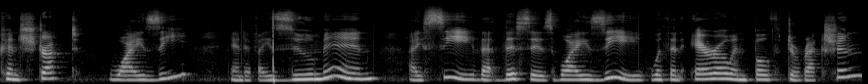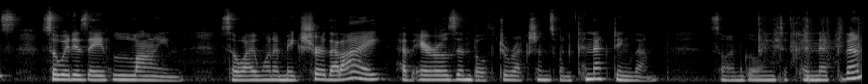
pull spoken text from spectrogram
construct YZ. And if I zoom in, I see that this is YZ with an arrow in both directions. So it is a line. So I want to make sure that I have arrows in both directions when connecting them. So I'm going to connect them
